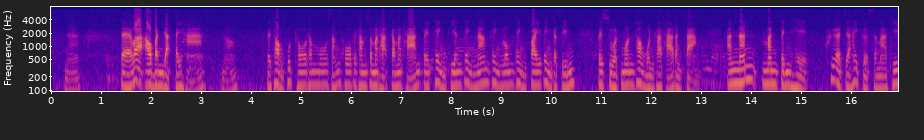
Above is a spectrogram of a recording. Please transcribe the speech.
ๆนะแต่ว่าเอาบัญญัติไปหาเนาะไปท่องพุทโธธรรมโมสังโฆไปทำสมถกรรมฐานไปเพ่งเทียน เพ่งน้ำเพ่งลม เพ่งไฟ เพ่งกสินไปสวดมนต์ท่องบนคาถาต่างๆ อันนั้นมันเป็นเหตุเพื่อจะให้เกิดสมาธิ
